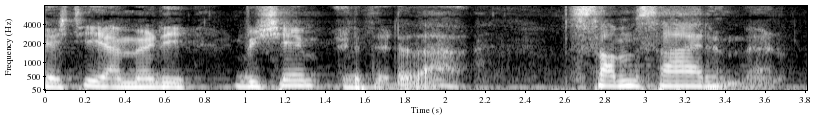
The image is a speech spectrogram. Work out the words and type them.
ടെസ്റ്റ് ചെയ്യാൻ വേണ്ടി വിഷയം എടുത്തിട്ടതാ. സംസാരം വേണം.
